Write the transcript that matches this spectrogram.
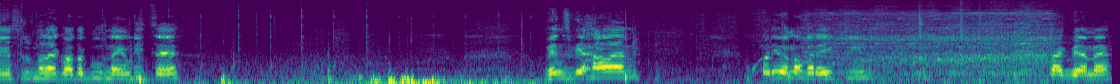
jest równoległa do głównej ulicy. Więc wjechałem, paliłem awaryjki, tak wiemy.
